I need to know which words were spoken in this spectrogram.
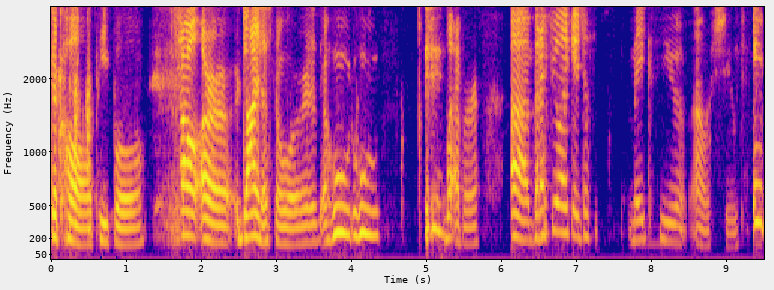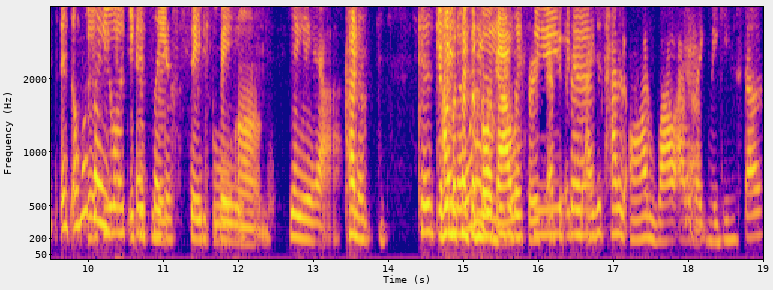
to call people oh, or dinosaurs who who whatever um but i feel like it just makes you oh shoot It's it's almost i like like it it's like a safe people, space. um yeah, yeah, yeah. kind of Because Give them a sense of normality. the first episode, I just had it on while I was Yeah. like making stuff,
